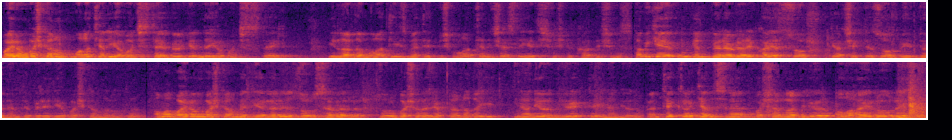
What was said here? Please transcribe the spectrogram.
Bayram Başkanım Malatya'nın yabancısı değil, bölgenin de yabancısı değil. Yıllardan Malatya'ya hizmet etmiş, Malatya'nın içerisinde yetişmiş bir kardeşimiz. Tabii ki bugün görevleri gayet zor, gerçekten zor bir dönemde belediye başkanları oldu. Ama Bayram Başkan ve diğerleri zoru severler, zoru başaracaklarına da inanıyorum, yürekte inanıyorum. Ben tekrar kendisine başarılar diliyorum. Allah hayırlı uğurlu etsin,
